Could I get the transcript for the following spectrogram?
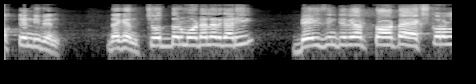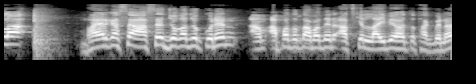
অকটেন দিবেন দেখেন চোদ্দোর মডেলের গাড়ি base interior Toyota X Corolla ভাইয়ের কাছে আছে যোগাযোগ করেন। আপাতত আমাদের আজকের লাইভে হয়তো থাকবে না।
